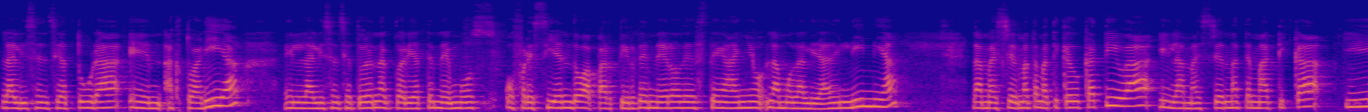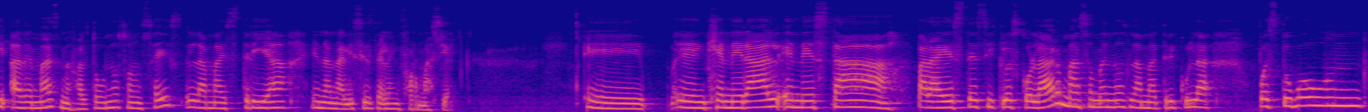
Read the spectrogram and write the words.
la licenciatura en actuaría. En la licenciatura en actuaría tenemos ofreciendo a partir de enero de este año la modalidad en línea, la maestría en matemática educativa y la maestría en matemática y además, me faltó uno, son seis, la maestría en análisis de la información. Eh, en general, en esta, para este ciclo escolar, más o menos la matrícula pues tuvo un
